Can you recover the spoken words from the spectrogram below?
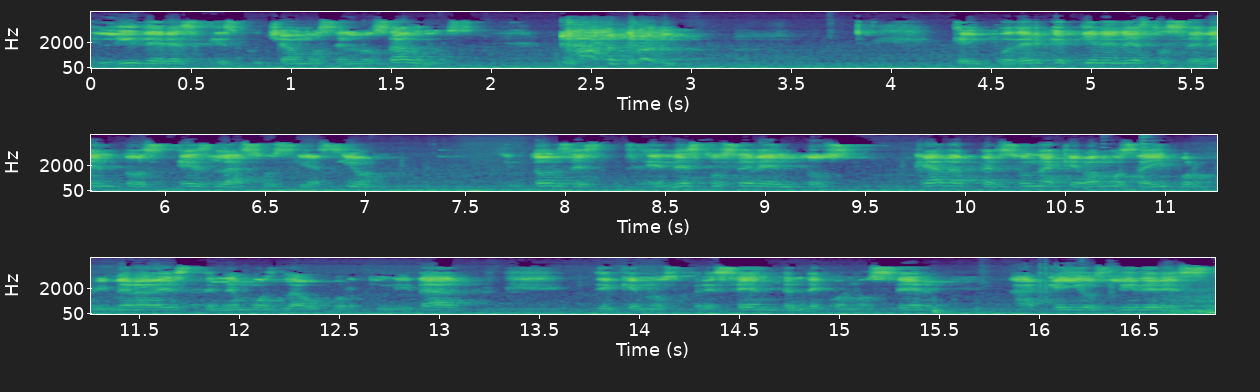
líderes que escuchamos en los audios. El poder que tienen estos eventos es la asociación. Entonces, en estos eventos, cada persona que vamos ahí por primera vez tenemos la oportunidad de que nos presenten, de conocer a aquellos líderes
